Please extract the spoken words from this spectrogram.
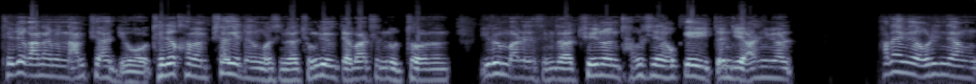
대적 안 하면 안 피하죠. 대적하면 피하게 되는 것입니다. 종교학자 마틴 루터는 이런 말을 했습니다. 죄는 당신의 어깨에 있든지 아니면 하나님의 어린 양,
